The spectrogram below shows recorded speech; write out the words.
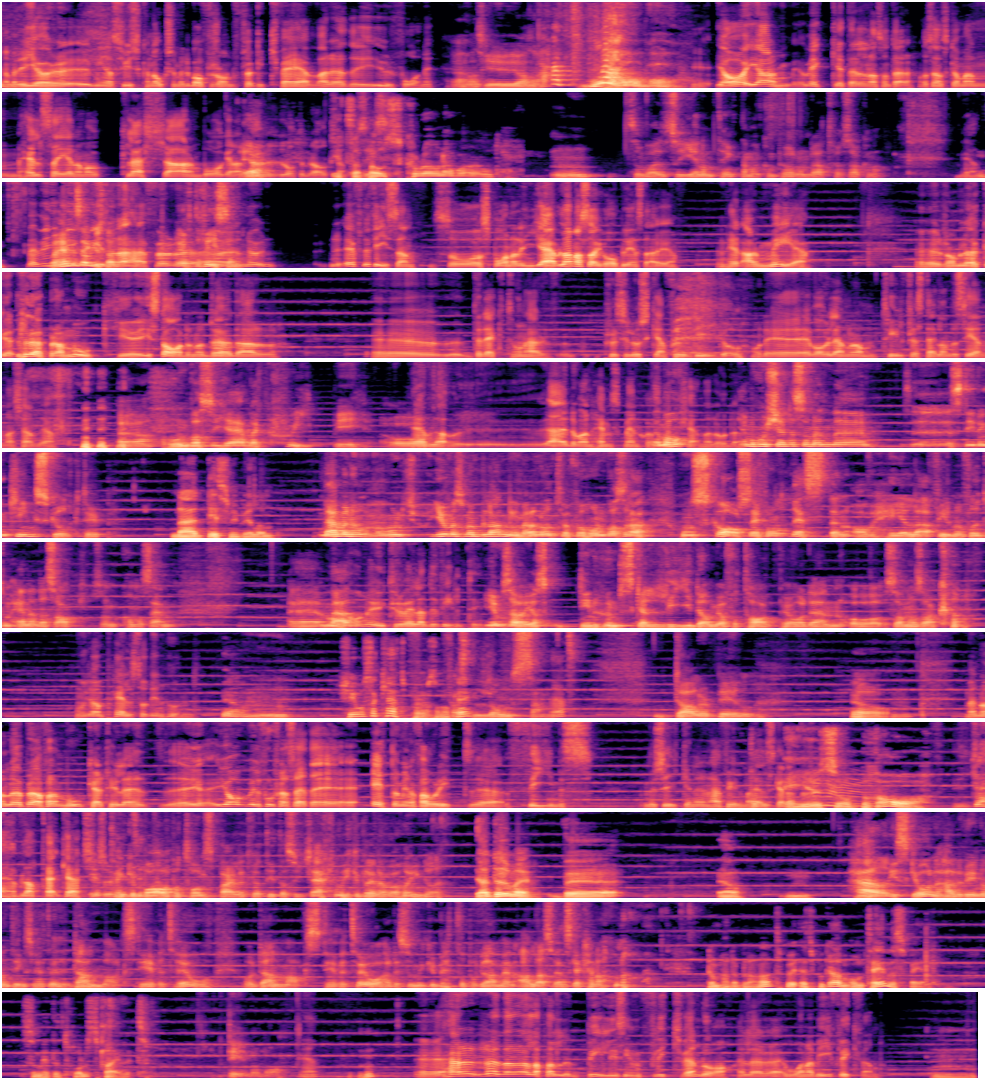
Ja, men det gör eh, mina syskon också men det är bara för att de försöker kväva det. Det är urfånigt. Ja, man ska ju göra Ja, i armvecket eller något sånt där. Och sen ska man hälsa genom att clasha armbågarna. Ja. Det låter bra också. It's a post-corona world. Mm. Som var så genomtänkt när man kom på de där två sakerna. Ja. Men vi, Vad hände sen, Gustav? här för Efter eh, fisen? Nu, nu, efter fisen så spånade en jävla massa goblins där ju. En hel armé. Eh, De löker, löper amok i staden och dödar eh, direkt hon här Prussiluskan Fru Deagle. Och det var väl en av de tillfredsställande scenerna kände jag. Ja, hon var så jävla creepy. Och... Jävla... eh, Nej, det var en hemsk människa Ja, som men jag hon, kände då. ja, men hon kändes som en eh, Stephen King-skurk typ. Nej, Disney-villain. Nej men hon, hon, jo men som en blandning mellan de två. För hon var sådär, hon skar sig från resten av hela filmen förutom en enda sak som kommer sen. Eh, Men hon är ju Cruella de Vil typ. jo men så här, jag, din hund ska lida om jag får tag på den och sådana saker. Hon gör en päls av din hund. Ja. Mm, She was a cat person, okej? Fast långsamt. Ja. Dollar bill. Ja. Men de löper i alla fall amok här till ett... eh, Jag vill fortfarande säga att det är ett av mina favorit eh, themes. Musiken i den här filmen, jag älskar Det är den. ju så bra! Jävla catchy Jag tänker bara på Trollspejlet för jag tittade så jävla mycket på det när jag var yngre. Ja, du med. Det... Ja. Mm. Här i Skåne hade vi någonting som hette Danmarks TV2. Och Danmarks TV2 hade så mycket bättre program än alla svenska kanaler. De hade bland annat ett program om tv-spel. Som hette Trollspejlet. Det var bra. Ja. Eh, här räddar i alla fall Billy sin flickvän då, eller eh, wannabe flickvän.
